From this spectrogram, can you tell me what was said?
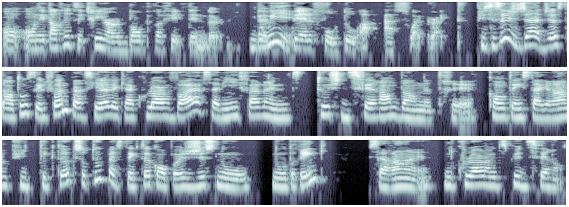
on, on est en train de se créer un bon profil Tinder. De Oui. belles photos à, à swipe right. Puis c'est ça, je disais à Just tantôt, c'est le fun parce que là, avec la couleur vert, ça vient faire une petite touche différente dans notre euh, compte Instagram puis TikTok. Surtout parce que TikTok, on pas juste nos, nos drinks. Ça rend euh, une couleur un petit peu différente.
